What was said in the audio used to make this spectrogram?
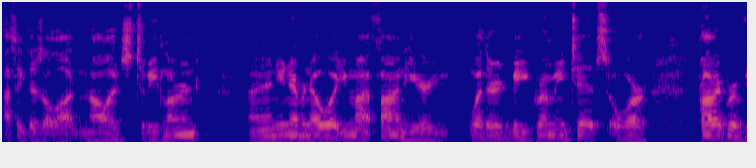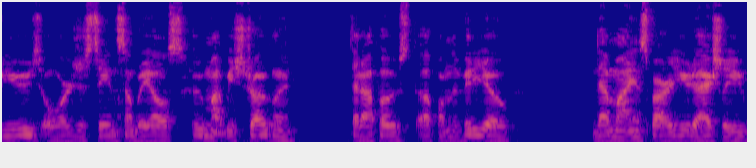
I think there's a lot of knowledge to be learned, and you never know what you might find here, whether it be grooming tips or product reviews or just seeing somebody else who might be struggling that I post up on the video that might inspire you to actually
